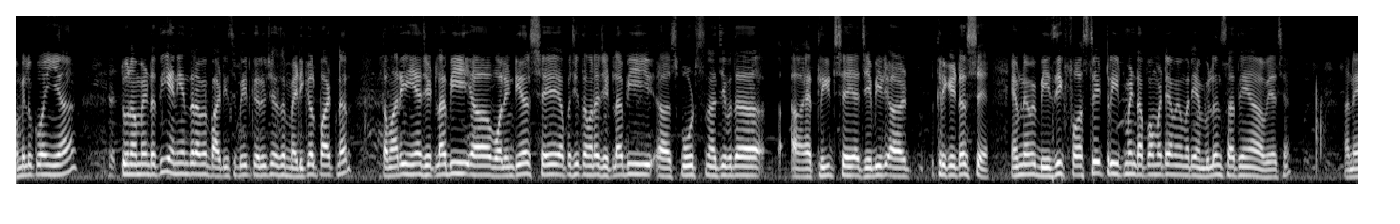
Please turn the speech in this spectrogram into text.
અમે લોકો અહીંયા ટુર્નામેન્ટ હતી. એની અંદર અમે પાર્ટિસિપેટ કર્યું છે એઝ અ મેડિકલ પાર્ટનર તમારી અહીંયા જેટલા બી વોલેન્ટિયર્સ છે પછી તમારા જેટલા બી સ્પોર્ટ્સના જે બધા એથ્લીટ્સ છે જે બી ક્રિકેટર્સ છે, એમને અમે બેઝિક ફર્સ્ટ એડ ટ્રીટમેન્ટ આપવા માટે અમે અમારી એમ્બ્યુલન્સ સાથે અહીંયા આવ્યા છે. અને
